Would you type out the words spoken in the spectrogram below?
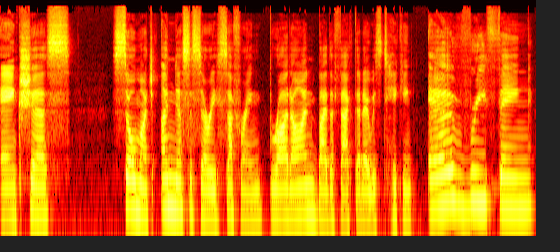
anxious so much unnecessary suffering brought on by the fact that I was taking everything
